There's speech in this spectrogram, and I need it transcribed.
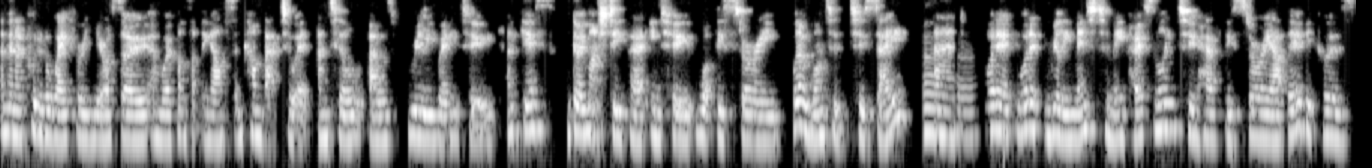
and then I put it away for a year or so and work on something else and come back to it until I was really ready to I guess go much deeper into what this story, what I wanted to say mm-hmm. and what it, what it really meant to me personally to have this story out there because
